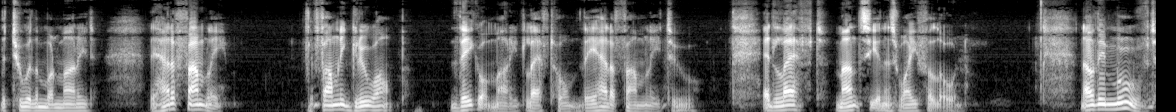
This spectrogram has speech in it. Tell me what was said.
The two of them were married. They had a family. The family grew up. They got married, left home. They had a family too. It left Mansie and his wife alone. Now they moved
